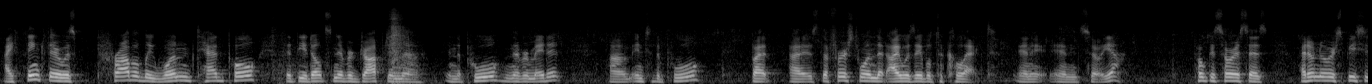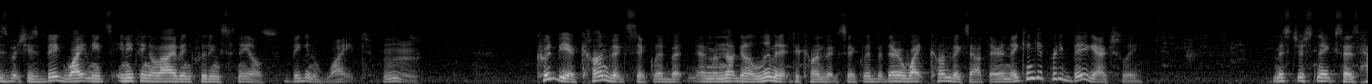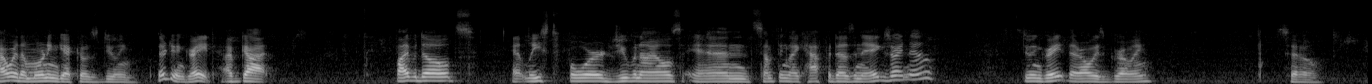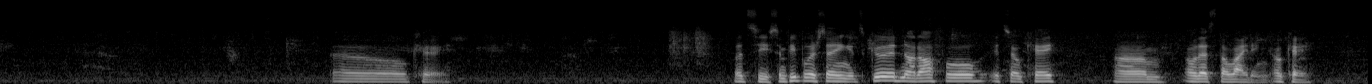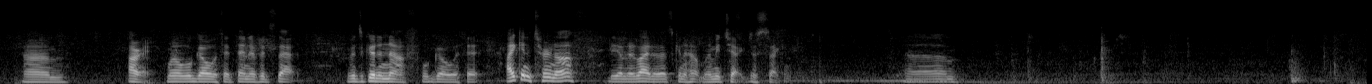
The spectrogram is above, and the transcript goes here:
I think there was probably one tadpole that the adults never dropped in the, in the pool, never made it um, into the pool, but uh, it's the first one that I was able to collect. And, it, and so, yeah. Pocosaurus says, I don't know her species, but she's big, white, and eats anything alive, including snails. Big and white. Hmm. Could be a convict cichlid, but I'm not going to limit it to convict cichlid, but there are white convicts out there, and they can get pretty big, actually. Mr. Snake says, how are the mourning geckos doing? They're doing great. I've got five adults, at least four juveniles, and something like half a dozen eggs right now. Doing great. They're always growing. So, okay. Let's see. Some people are saying it's good, not awful, it's okay. Um, oh, that's the lighting. Okay. Um, all right. Well, we'll go with it then. If it's that, if it's good enough, we'll go with it. I can turn off the other lighter. That's going to help. Let me check just a second. Um,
